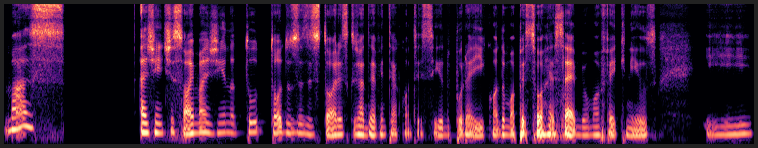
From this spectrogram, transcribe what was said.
mas a gente só imagina tu todas as histórias que já devem ter acontecido por aí, quando uma pessoa recebe uma fake news, e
